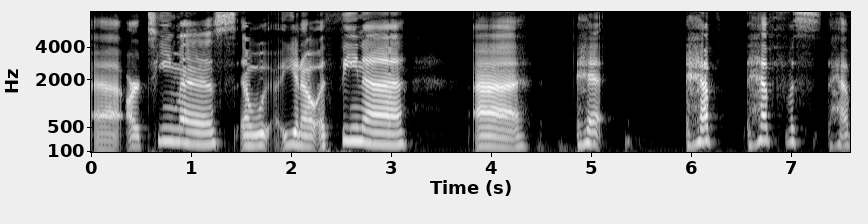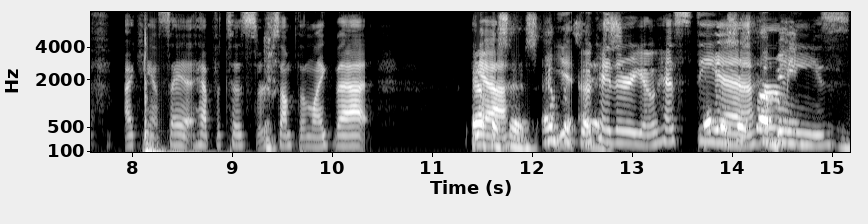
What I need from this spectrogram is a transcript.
uh, Artemis, and you know Athena, uh, he- Hep, Hephaestus, Hep, I can't say it, Hephaestus or something like that. Emphasis. Yeah. Emphasis. Yeah, okay, there you go. Hestia, Hermes.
